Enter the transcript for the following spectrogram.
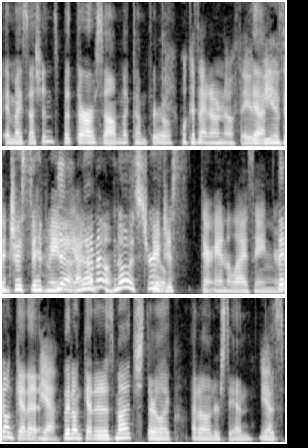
in my sessions, but there are some that come through. Well, because I don't know if they would Yeah. be as interested. Maybe yeah, I no, don't know. No, it's true. They're just they're analyzing. Or, they don't get it. Yeah. they don't get it as much. They're like, I don't understand Yeah. this,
